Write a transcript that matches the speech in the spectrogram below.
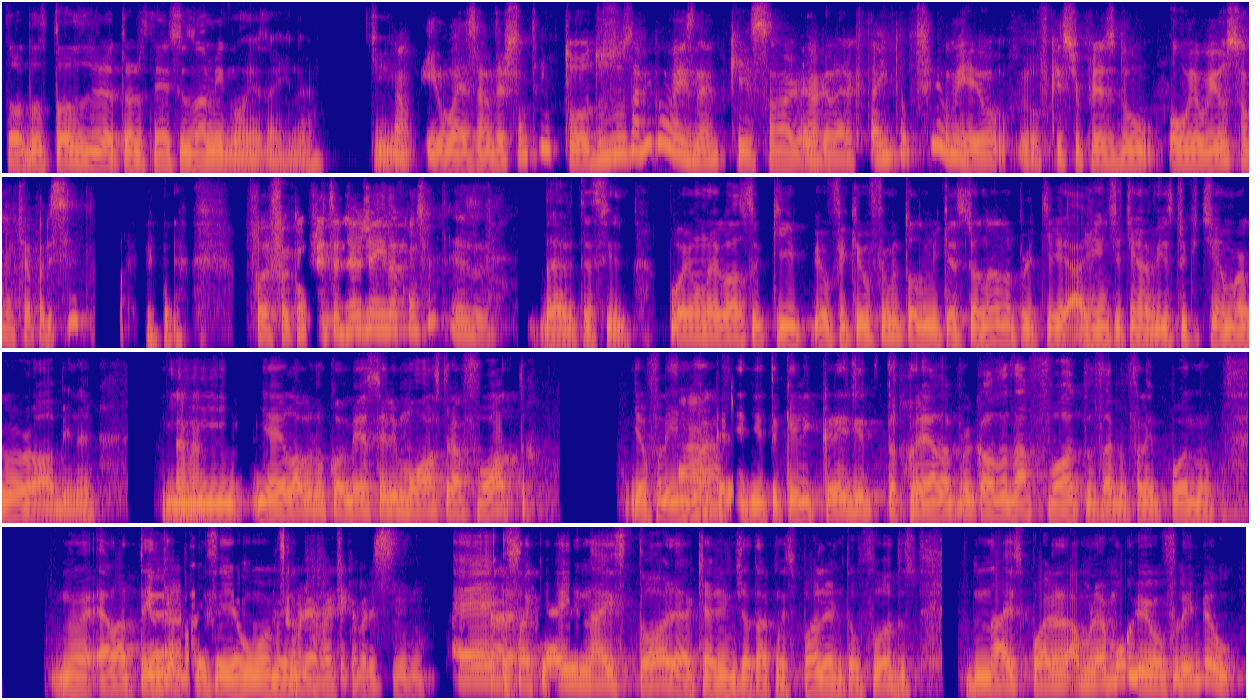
Todos, todos os diretores têm esses amigões aí, né? Que, Não, e o Wes Anderson tem todos os amigões, né? Porque são a, a É. galera que tá em todo o filme. Eu, eu fiquei surpreso do Owen Wilson não ter aparecido. foi, foi conflito de agenda, com certeza. Deve ter sido. Foi um negócio que eu fiquei o filme todo me questionando, porque a gente tinha visto que tinha Margot Robbie, né? E, Aham. e aí logo no começo ele mostra a foto. E eu falei, não Ah. acredito que ele acreditou ela por causa da foto, sabe? Eu falei, pô, não. É- ela tem que É. aparecer em algum Essa momento. mulher vai ter que aparecer, né? É, Cara- só que aí na história, que a gente já tá com spoiler, então foda-se, na spoiler a mulher morreu. Eu falei, meu,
